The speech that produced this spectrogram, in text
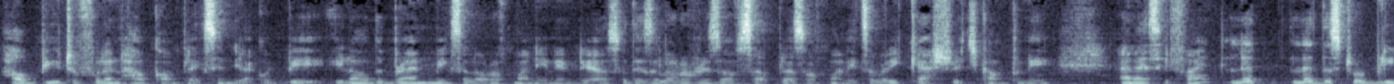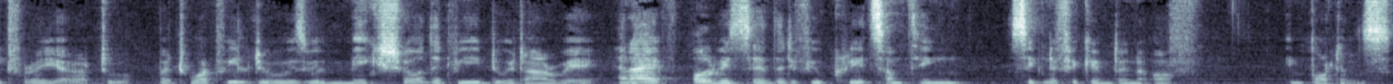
how beautiful and how complex India could be. You know, the brand makes a lot of money in India, so there's a lot of reserve surplus of money. It's a very cash-rich company. And I said, fine, let let the store bleed for a year or two. But what we'll do is we'll make sure that we do it our way. And I've always said that if you create something significant and of importance,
